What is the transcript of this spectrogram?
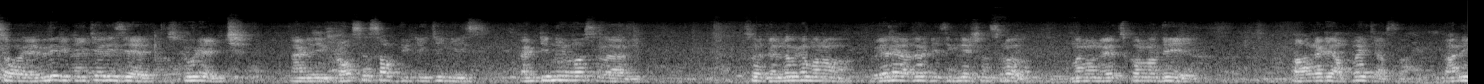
So every teacher is a student and the process of the teaching is continuous learning. So జనరల్గా మనం వేరే అదర్ డిజిగ్నేషన్స్లో మనం నేర్చుకున్నది ఆల్రెడీ అప్లై చేస్తాం కానీ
